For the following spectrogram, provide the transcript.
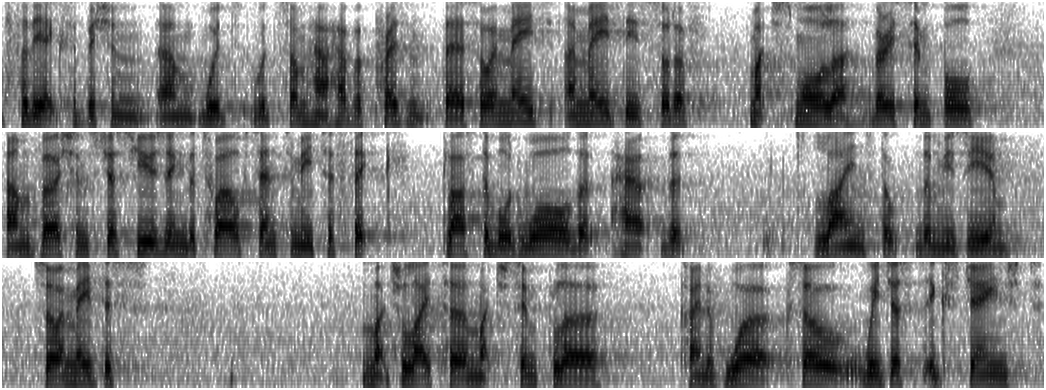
for the exhibition um, would, would somehow have a presence there. So I made, I made these sort of much smaller, very simple um, versions, just using the 12 centimeter thick plasterboard wall that, that lines the, the museum. So I made this much lighter, much simpler kind of work. So we just exchanged,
